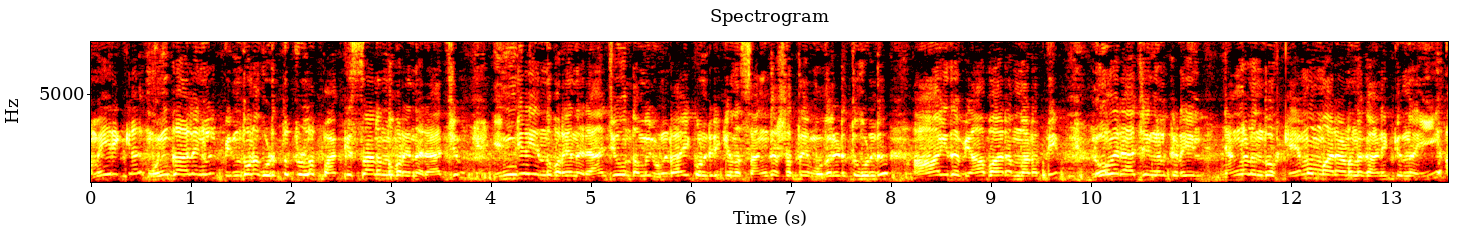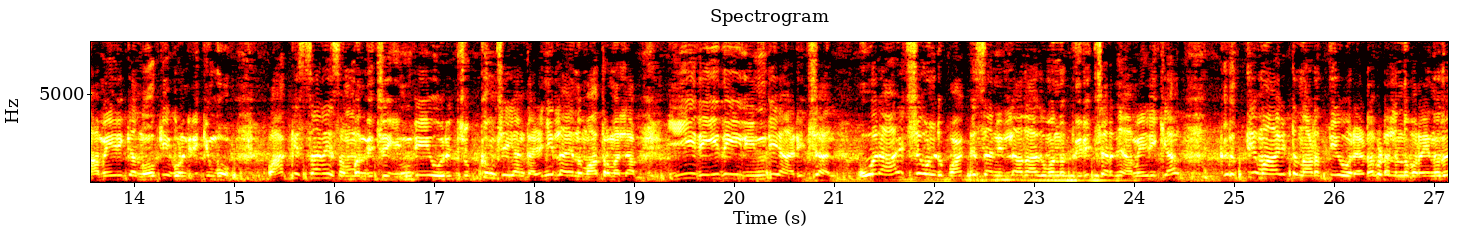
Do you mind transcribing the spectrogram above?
അമേരിക്ക മുൻകാലങ്ങളിൽ പിന്തുണ കൊടുത്തിട്ടുള്ള പാകിസ്ഥാൻ എന്ന് പറയുന്ന രാജ്യം ഇന്ത്യ എന്ന് പറയുന്ന രാജ്യവും തമ്മിൽ ഉണ്ടായിക്കൊണ്ടിരിക്കുന്ന സംഘർഷത്തെ മുതലെടുത്തുകൊണ്ട് ആയുധ വ്യാപാരം നടത്തി ലോകരാജ്യങ്ങൾക്കിടയിൽ ഞങ്ങൾ എന്തോ കേമന്മാരാണെന്ന് കാണിക്കുന്ന ഈ അമേരിക്ക നോക്കിക്കൊണ്ടിരിക്കുമ്പോൾ പാകിസ്ഥാനെ സംബന്ധിച്ച് ഇന്ത്യയെ ഒരു ചുക്കും ചെയ്യാൻ കഴിഞ്ഞില്ല എന്ന് മാത്രമല്ല ഈ രീതിയിൽ ഇന്ത്യ അടിച്ചാൽ ഒരാഴ്ച കൊണ്ട് പാകിസ്ഥാൻ ഇല്ലാതാകുമെന്ന് തിരിച്ചറിഞ്ഞ അമേരിക്ക കൃത്യമായിട്ട് നടത്തിയ ഒരു ഇടപെടൽ എന്ന് പറയുന്നത്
